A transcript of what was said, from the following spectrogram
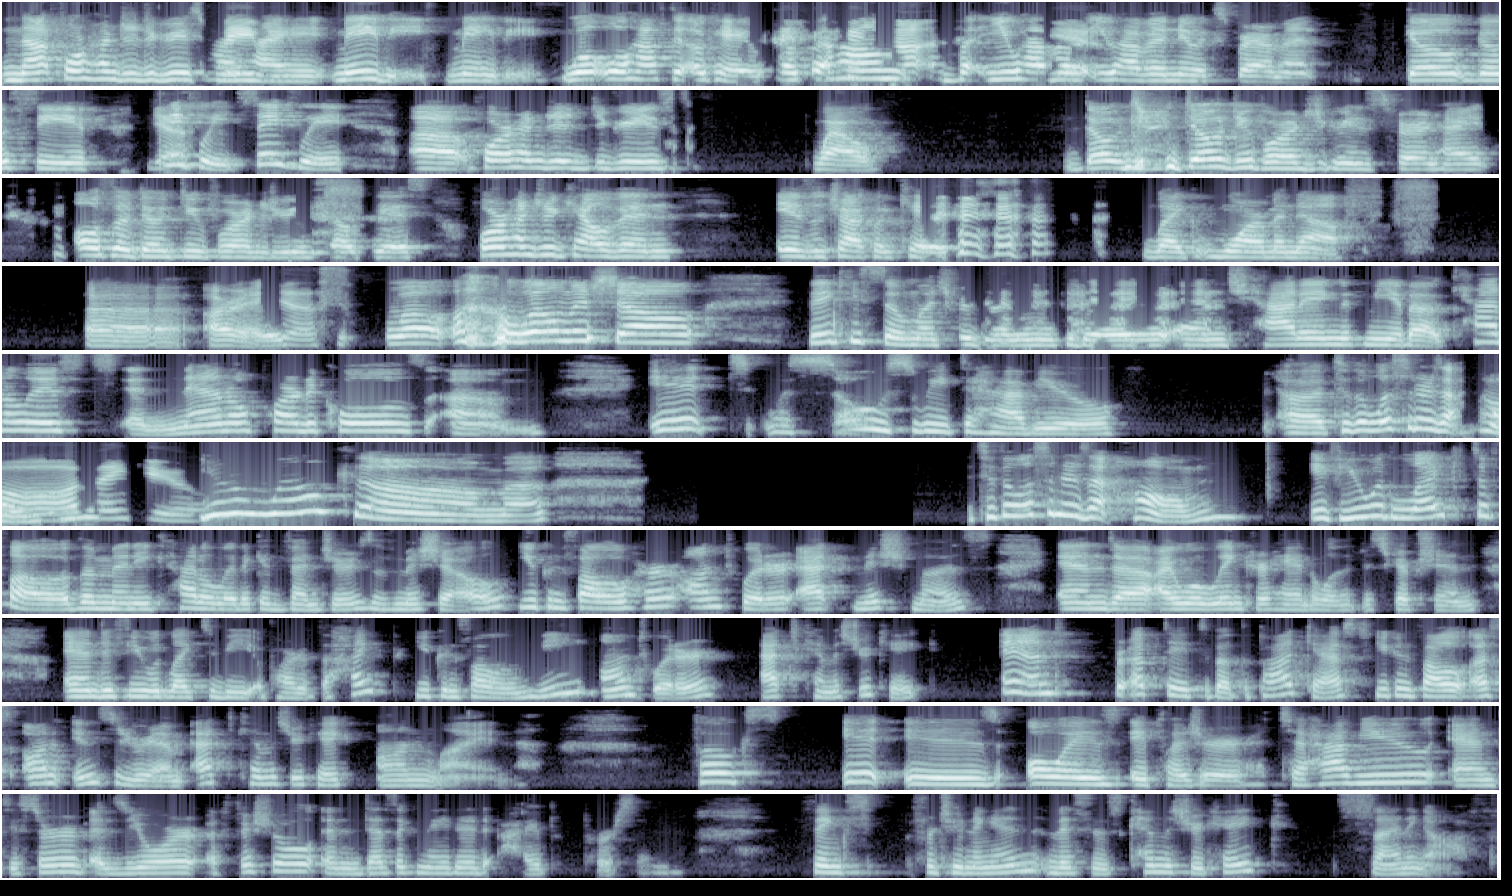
Not 400 degrees Maybe. Fahrenheit. Maybe, maybe. We'll we'll have to okay, folks at home, Not- but you have yeah. a you have a new experiment. Go go see if Yeah. safely, safely uh 400 degrees. Wow. Don't do, don't do 400 degrees Fahrenheit. Also don't do 400 degrees Celsius. 400 Kelvin is a chocolate cake like warm enough. Uh, all right. yes. Well, well, Michelle, thank you so much for joining me today and chatting with me about catalysts and nanoparticles. Um, it was so sweet to have you. Uh, to the listeners at home, thank you. you're welcome. To the listeners at home, if you would like to follow the many catalytic adventures of Michelle, you can follow her on Twitter at Mishmuz, and uh, I will link her handle in the description. And if you would like to be a part of the hype, you can follow me on Twitter at ChemistryCake. And for updates about the podcast, you can follow us on Instagram at Chemistry Cake Online. Folks, it is always a pleasure to have you and to serve as your official and designated hype person. Thanks for tuning in. This is Chemistry Cake signing off.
